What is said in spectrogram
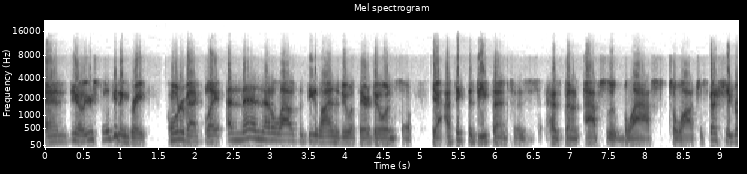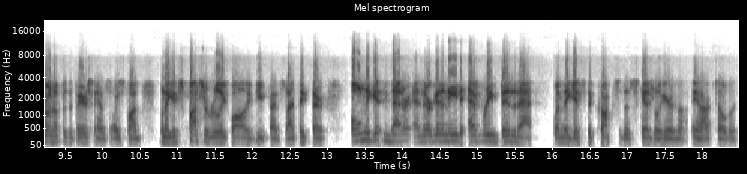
And, you know, you're still getting great cornerback play. And then that allows the D line to do what they're doing. So, yeah, I think the defense has, has been an absolute blast to watch, especially growing up as a Bears fan. It's always fun when I get to watch a really quality defense. And I think they're only getting better, and they're going to need every bit of that when they get to the crux of the schedule here in, the, in October.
